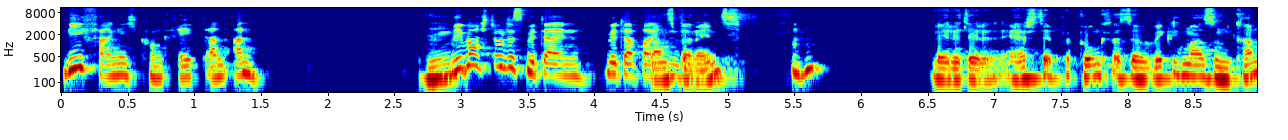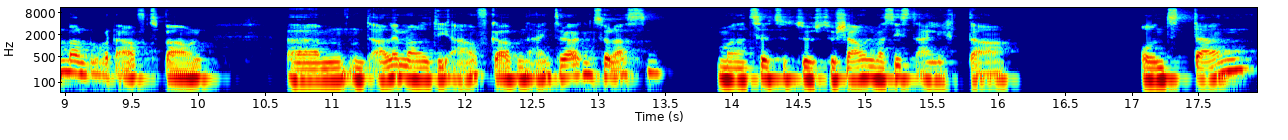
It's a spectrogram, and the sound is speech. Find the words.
Wie fange ich konkret dann an? Mhm. Wie machst du das mit deinen Mitarbeitern? Transparenz mhm. wäre der erste Punkt. Also wirklich mal so ein Kanban-Board aufzubauen ähm, und alle mal die Aufgaben eintragen zu lassen, mal zu, zu, zu schauen, was ist eigentlich da. Und dann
